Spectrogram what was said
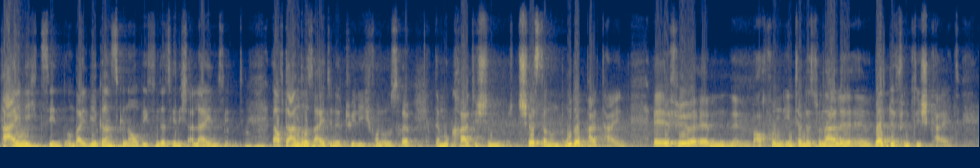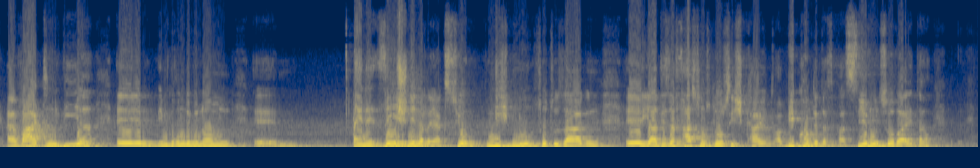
vereinigt sind und weil wir ganz genau wissen, dass wir nicht allein sind. Mhm. Auf der anderen Seite natürlich von unseren demokratischen Schwestern- und Bruderparteien, für, ähm, auch von internationaler Weltöffentlichkeit, erwarten wir ähm, im Grunde genommen ähm, eine sehr schnelle Reaktion, nicht nur sozusagen äh, ja diese Fassungslosigkeit, ah, wie konnte das passieren und so weiter.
